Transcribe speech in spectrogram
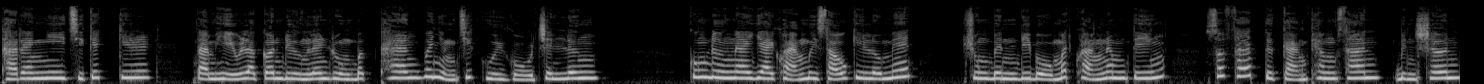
Tharangi Chiketkil, tạm hiểu là con đường lên ruộng bậc thang với những chiếc gùi gỗ trên lưng. Cung đường này dài khoảng 16 km, trung bình đi bộ mất khoảng 5 tiếng, xuất phát từ cảng Pyeongsan, Bình Sơn,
